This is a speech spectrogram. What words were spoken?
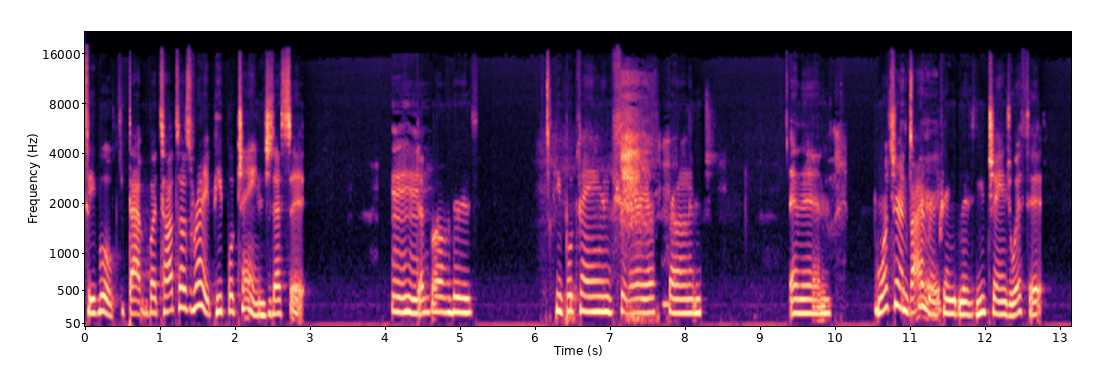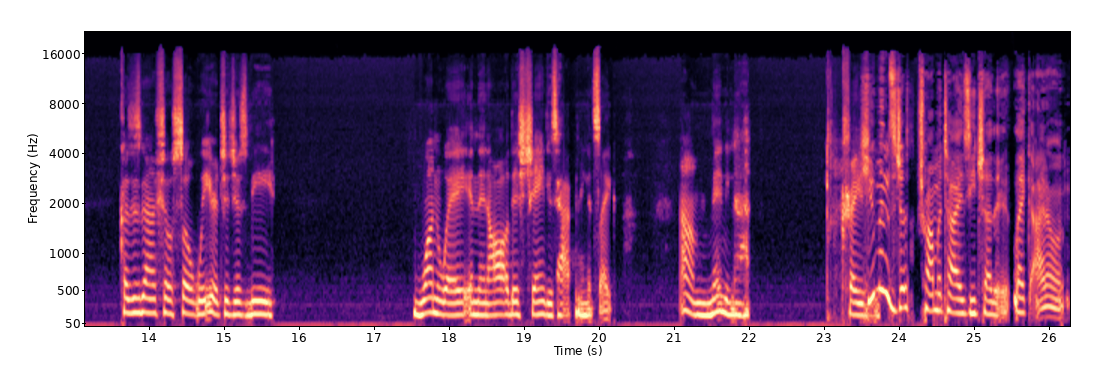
People that, but Tata's right. People change. That's it. Mhm. That's all it is. People change, scenarios change, and then once your environment changes, you change with it. Because it's gonna feel so weird to just be one way, and then all this change is happening. It's like, um, maybe not. Crazy. humans just traumatize each other like i don't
